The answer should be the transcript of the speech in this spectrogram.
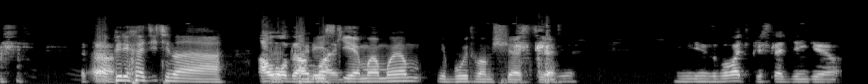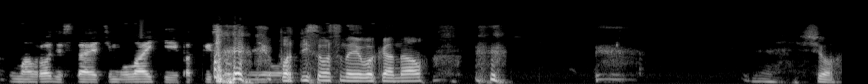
Это переходите на Алло, э, онлайн. корейский МММ, и будет вам счастье. Не забывайте прислать деньги Мавроди, ставить ему лайки и подписываться на него. Подписываться на его канал. Все.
